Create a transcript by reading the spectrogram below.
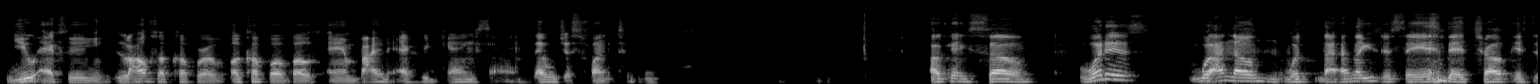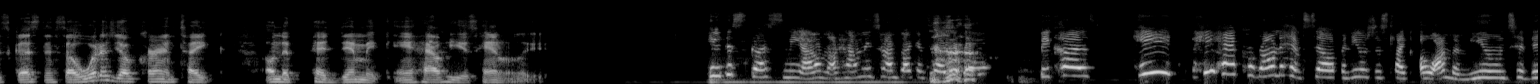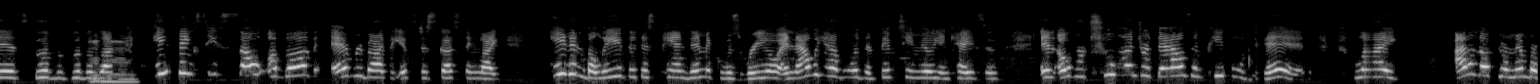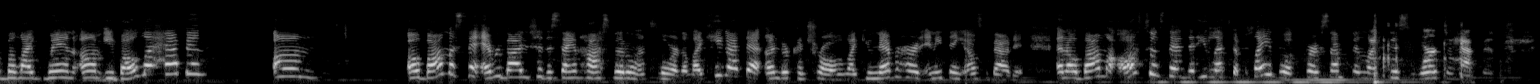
you actually lost a couple of a couple of votes and Biden actually gained some. That was just funny to me. Okay, so what is well I know what I know you just said that Trump is disgusting. So what is your current take on the pandemic and how he is handling it? He disgusts me. I don't know how many times I can tell you that. because he he had corona himself and he was just like oh i'm immune to this blah blah blah blah mm-hmm. blah he thinks he's so above everybody it's disgusting like he didn't believe that this pandemic was real and now we have more than 15 million cases and over 200,000 people dead like i don't know if you remember but like when um ebola happened um Obama sent everybody to the same hospital in Florida. Like he got that under control. Like you never heard anything else about it. And Obama also said that he left a playbook for something like this were to happen.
